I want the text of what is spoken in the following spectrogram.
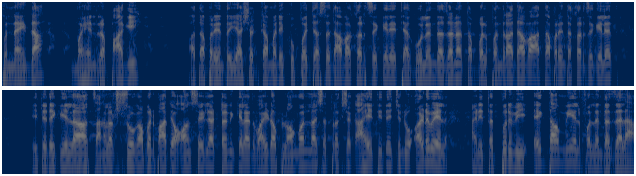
पुन्हा एकदा महेंद्र पागी. आतापर्यंत या षटकामध्ये खूपच जास्त धावा खर्च केले त्या गोलंदाजानं तब्बल पंधरा धावा आतापर्यंत खर्च केलेत. इथे देखील चांगला स्ट्रोक आपण पाहतोय. ऑन साईडला टर्न केल्यात वाईड ऑफ लॉंग ऑनला शतरक्षक आहे तिथे चेंडू अडवेल आणि तत्पूर्वी एक धाव मिळेल फलंदाजाला.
